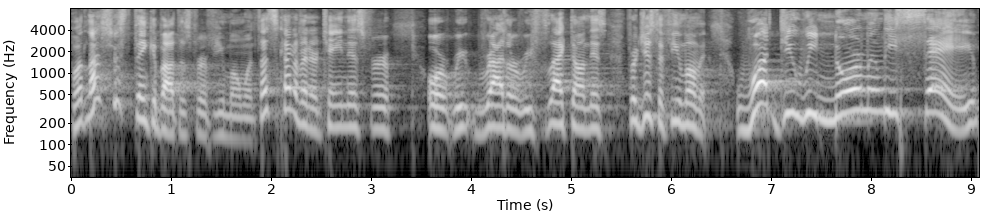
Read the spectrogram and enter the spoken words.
But let's just think about this for a few moments. Let's kind of entertain this for, or re- rather reflect on this for just a few moments. What do we normally say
